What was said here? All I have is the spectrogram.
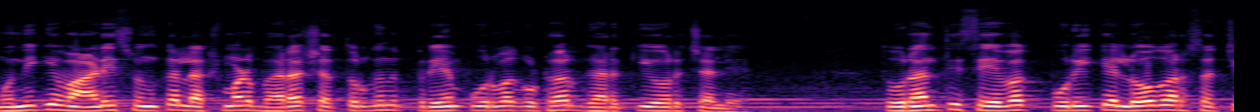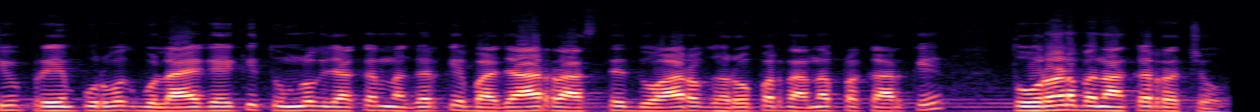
मुनि की वाणी सुनकर लक्ष्मण भरत शत्रुघ्न प्रेम पूर्वक उठे और घर की ओर चले। तुरंत ही सेवक, पुरी के लोग और सचिव प्रेम पूर्वक बुलाए गए कि तुम लोग जाकर नगर के बाज़ार, रास्ते, द्वार और घरों पर नाना प्रकार के तोरण बनाकर रचो।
